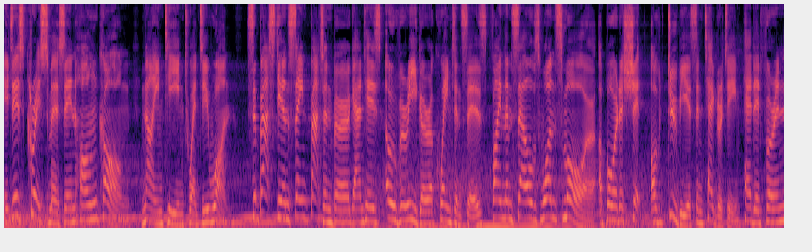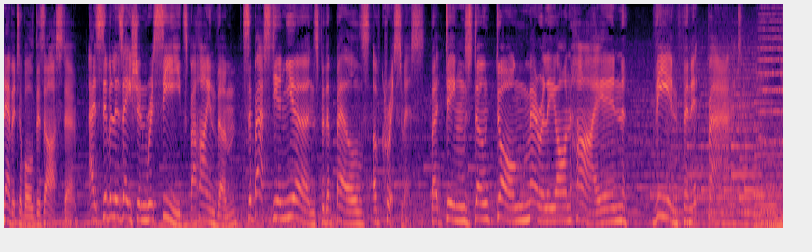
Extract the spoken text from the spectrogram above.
It is Christmas in Hong Kong, 1921. Sebastian St. Battenberg and his overeager acquaintances find themselves once more aboard a ship of dubious integrity, headed for inevitable disaster. As civilization recedes behind them, Sebastian yearns for the bells of Christmas. But dings don't dong merrily on high in the Infinite Bad.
